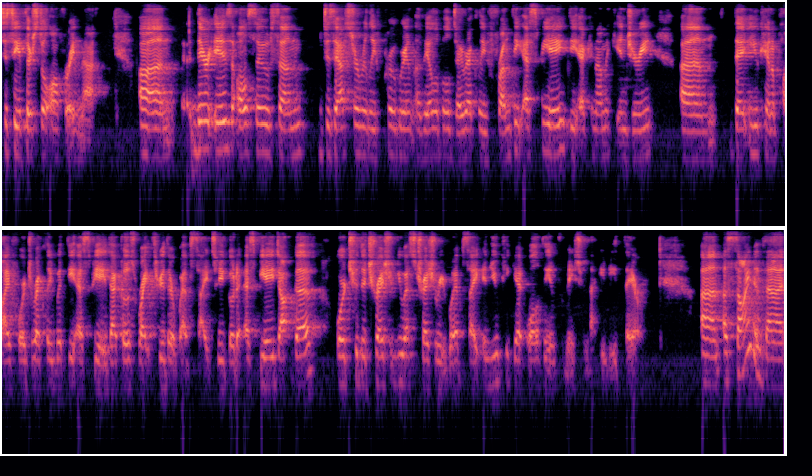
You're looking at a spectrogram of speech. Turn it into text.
to see if they're still offering that. Um, there is also some disaster relief program available directly from the SBA, the Economic Injury, um, that you can apply for directly with the SBA. That goes right through their website. So you go to SBA.gov or to the Treasury, U.S. Treasury website, and you can get all of the information that you need there. Um, aside of that,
